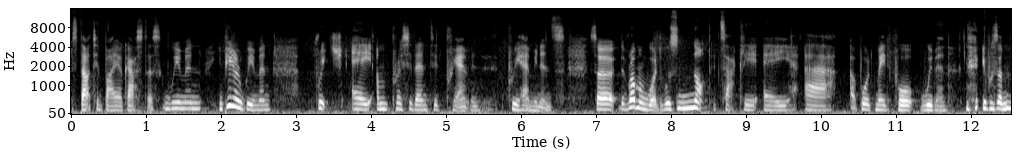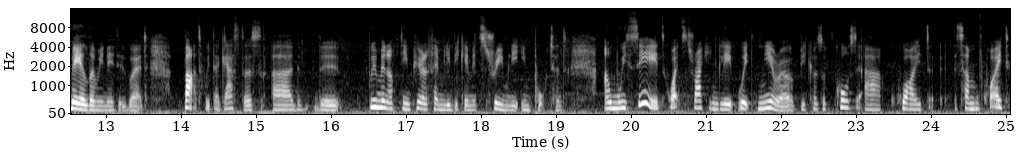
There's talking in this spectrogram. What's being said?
started by Augustus, women, imperial women, reach a unprecedented preeminence. So the Roman world was not exactly a, uh, a word made for women. it was a male-dominated word. But with Augustus, uh, the, the women of the imperial family became extremely important. And we see it quite strikingly with Nero because, of course, there are quite some quite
